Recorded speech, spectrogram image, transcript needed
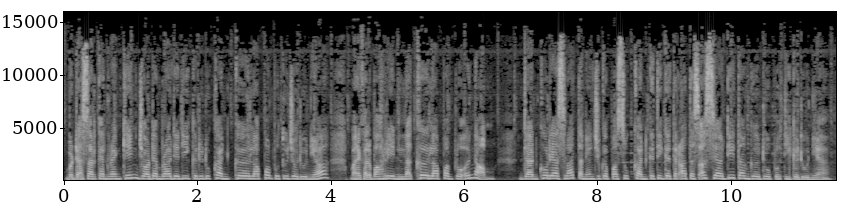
Berdasarkan ranking, Jordan berada di kedudukan ke-87 dunia, manakala Bahrain ke-86 dan Korea Selatan yang juga pasukan ketiga teratas Asia di tangga 23 dunia.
